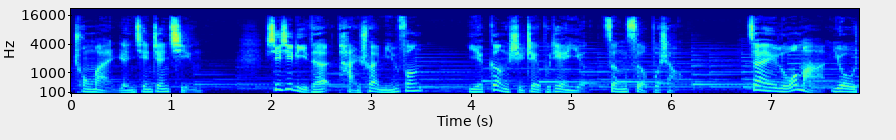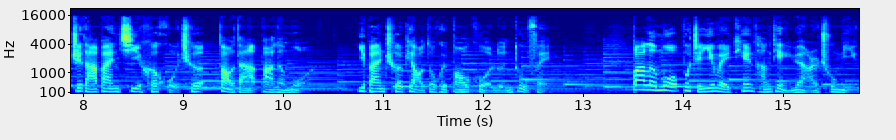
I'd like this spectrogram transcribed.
充满人间真情。西西里的坦率民风，也更使这部电影增色不少。在罗马有直达班机和火车到达巴勒莫，一般车票都会包括轮渡费。巴勒莫不只因为天堂电影院而出名。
